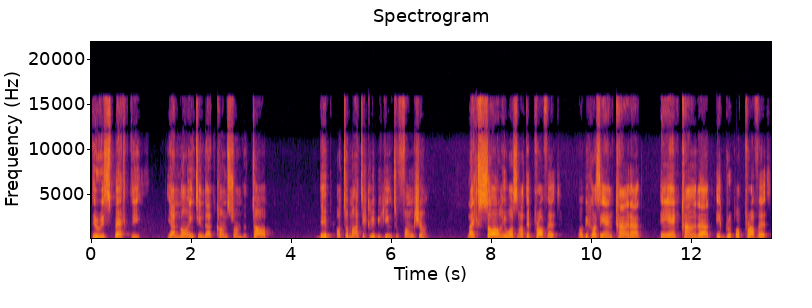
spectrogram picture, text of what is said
they respect the, the anointing that comes from the top, they automatically begin to function. Like Saul, he was not a prophet, but because he encountered, he encountered a group of prophets,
